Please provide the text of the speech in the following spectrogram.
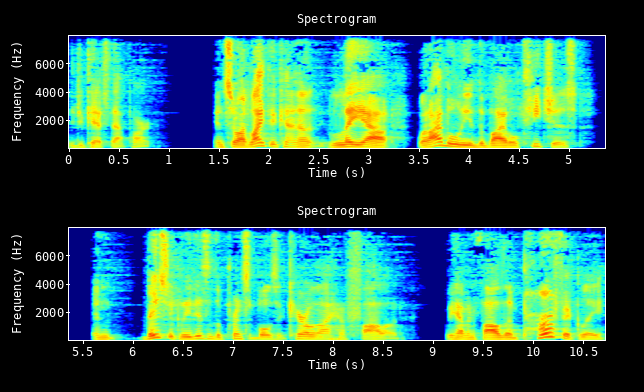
Did you catch that part? And so I'd like to kind of lay out what I believe the Bible teaches. And basically, these are the principles that Carol and I have followed. We haven't followed them perfectly,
